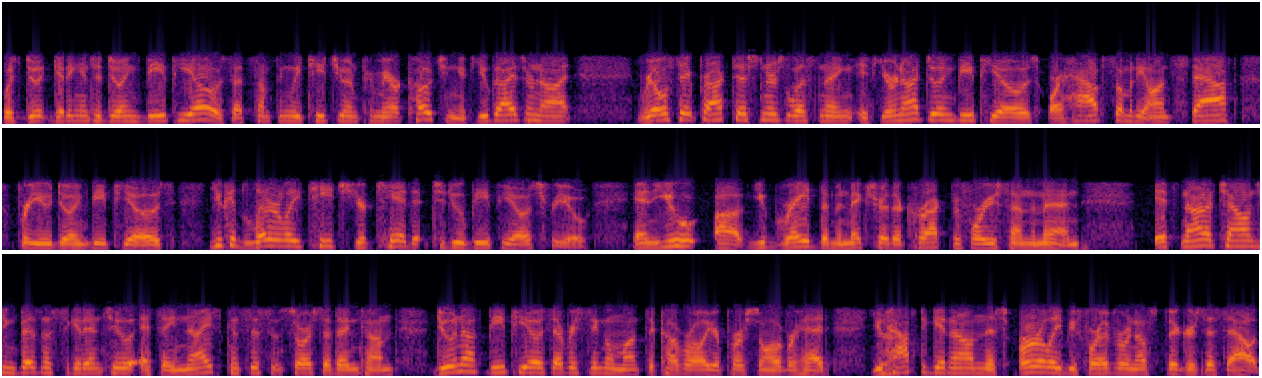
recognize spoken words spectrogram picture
was do, getting into doing BPOs. That's something we teach you in Premier Coaching. If you guys are not real estate practitioners listening, if you're not doing BPOs or have somebody on staff for you doing BPOs, you could literally teach your kid to do BPOs for you, and you uh, you grade them and make sure they're correct before you send them in it's not a challenging business to get into. It's a nice, consistent source of income. Do enough BPOs every single month to cover all your personal overhead. You have to get on this early before everyone else figures this out,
